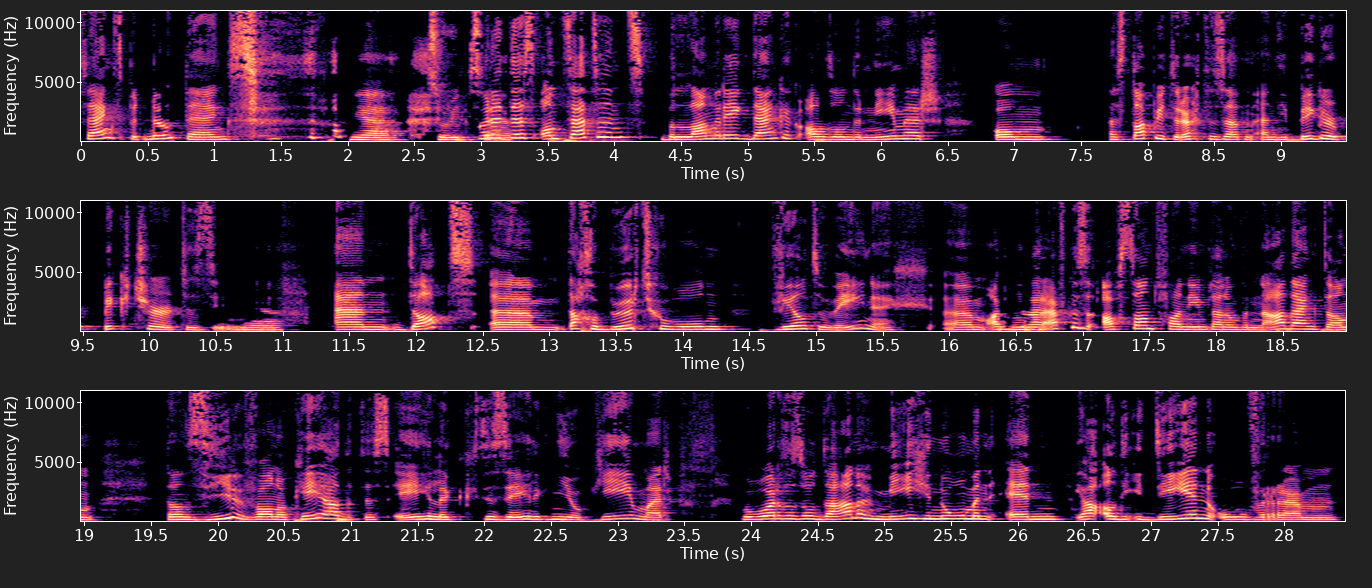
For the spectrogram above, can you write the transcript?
Thanks, but no thanks. Ja, zoiets. Maar het is ontzettend belangrijk, denk ik, als ondernemer, om een stapje terug te zetten en die bigger picture te zien. Ja. En dat, um, dat gebeurt gewoon veel te weinig. Um, als je mhm. daar even afstand van neemt en over nadenkt, dan, dan zie je van, oké, okay, ja, dit is eigenlijk, het is eigenlijk niet oké, okay, maar we worden zodanig meegenomen in ja, al die ideeën over um,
